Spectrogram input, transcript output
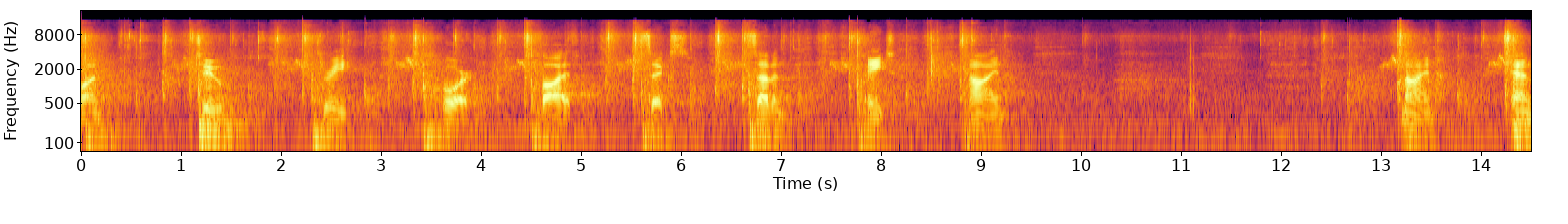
One, two, three, four, five, six, seven, eight, nine, nine, ten,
